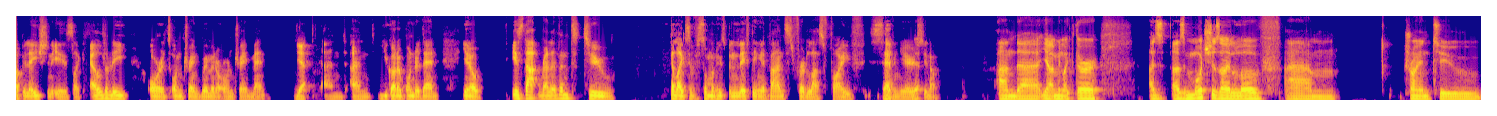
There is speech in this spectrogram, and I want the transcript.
population is like elderly or it's untrained women or untrained men Yeah. and and you got to wonder then you know is that relevant to the likes of someone who's been lifting advanced for the last five seven years you know and uh yeah i mean like there as as much as i love um trying to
